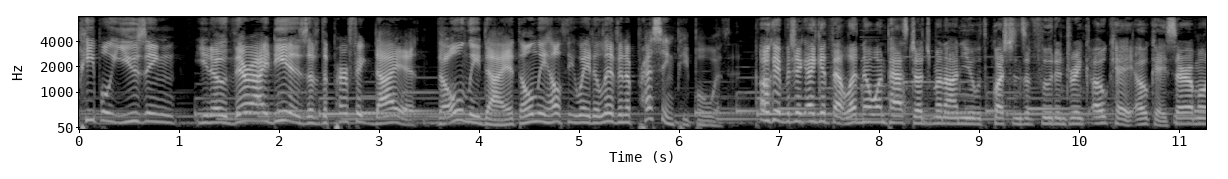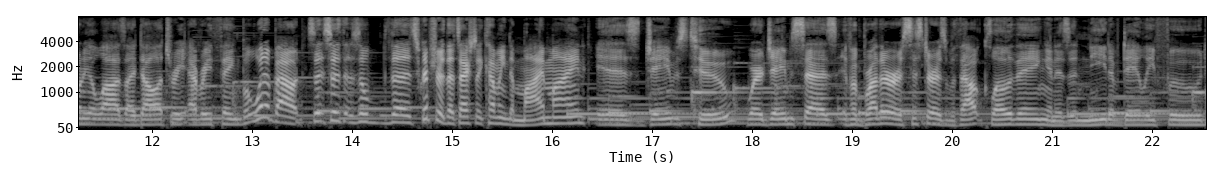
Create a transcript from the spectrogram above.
people using, you know, their ideas of the perfect diet, the only diet, the only healthy way to live, and oppressing people with it. Okay, but Jake, I get that. Let no one pass judgment on you with questions of food and drink. Okay, okay. Ceremonial laws, idolatry, everything. But what about so so so the scripture that's actually coming to my mind is James 2, where James says, "If a brother or a sister is without clothing and is in need of daily food,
